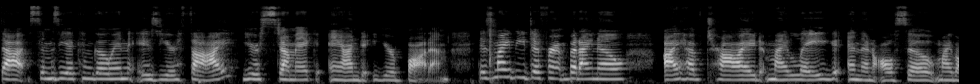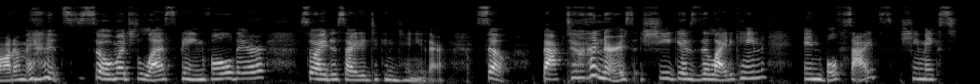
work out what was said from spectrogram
that Cimzia can go in is your thigh, your stomach, and your bottom. This might be different, but I know I have tried my leg and then also my bottom and it's so much less painful there. So I decided to continue there. So back to the nurse. She gives the lidocaine in both sides. She makes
